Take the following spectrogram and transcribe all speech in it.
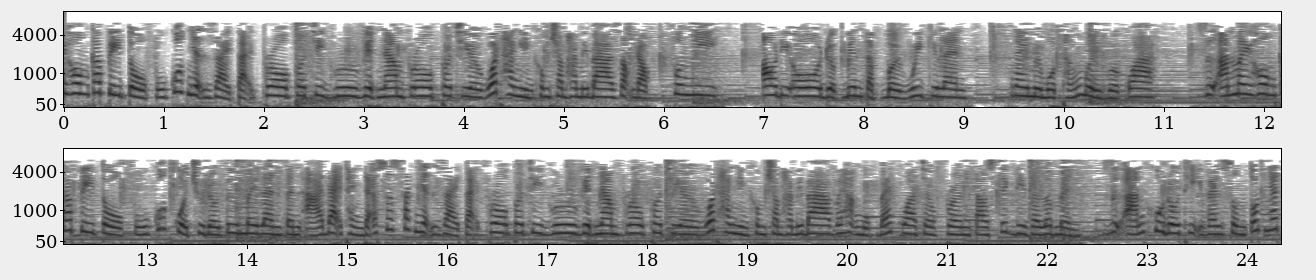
Mayhome Capital Phú Quốc nhận giải tại Property Guru Việt Nam Property Award 2023 giọng đọc Phương Nhi. Audio được biên tập bởi Wikiland. Ngày 11 tháng 10 vừa qua, dự án Mayhome Capital Phú Quốc của chủ đầu tư Mayland Tân Á Đại Thành đã xuất sắc nhận giải tại Property Guru Việt Nam Property Award 2023 với hạng mục Best Waterfront Township Development, dự án khu đô thị ven sông tốt nhất,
